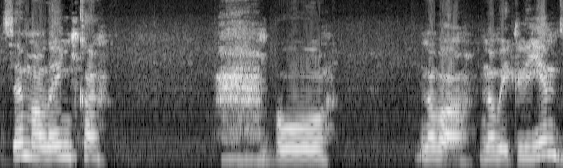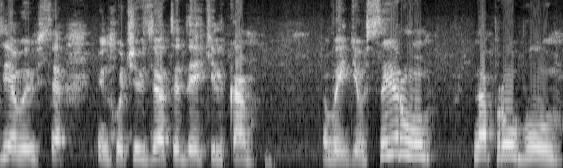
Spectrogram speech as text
Це маленька, бо нова, новий клієнт з'явився. Він хоче взяти декілька видів сиру на пробу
